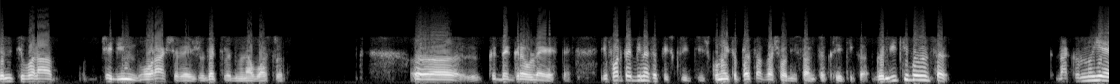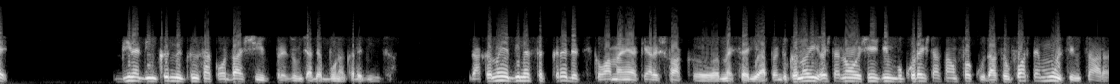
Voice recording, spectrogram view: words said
gândiți-vă la cei din orașele, județele dumneavoastră, uh, cât de greu le este. E foarte bine să fiți critici cu noi, să păstrați așa o distanță critică. Gândiți-vă însă, dacă nu e bine din când în când să acordați și prezumția de bună credință dacă nu e bine să credeți că oamenii chiar își fac uh, meseria, pentru că noi, ăștia 95 din București, asta am făcut, dar sunt foarte mulți în țară.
